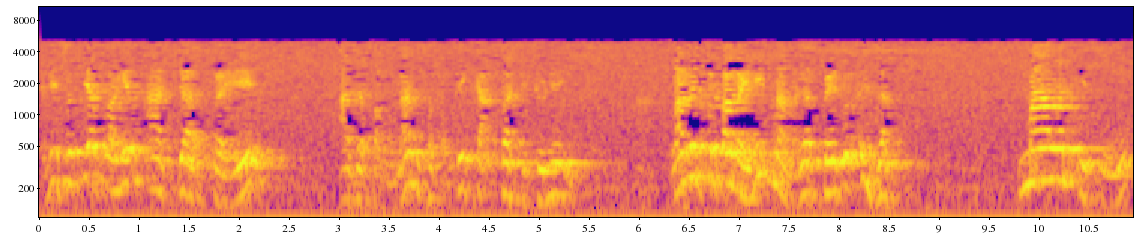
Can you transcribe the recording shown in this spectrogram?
Jadi setiap langit ada bait, ada bangunan seperti Ka'bah di dunia ini. Langit pertama ini namanya Baitul Izzah. Malam itu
